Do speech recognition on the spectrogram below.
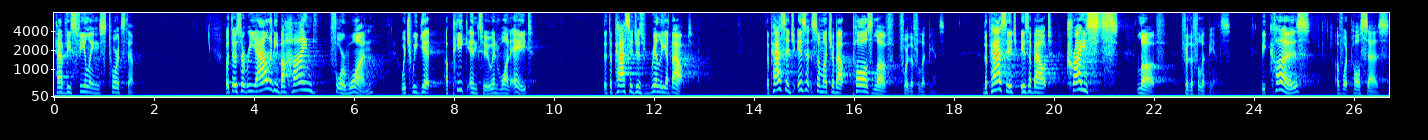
have these feelings towards them. But there's a reality behind 4 1, which we get a peek into in 1 8, that the passage is really about. The passage isn't so much about Paul's love for the Philippians. The passage is about Christ's love for the Philippians because of what Paul says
